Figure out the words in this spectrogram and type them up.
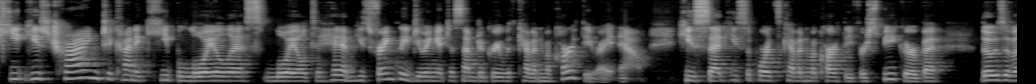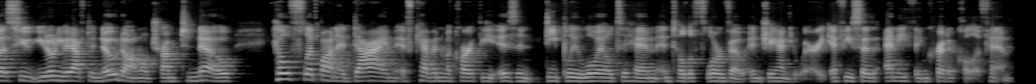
he, he's trying to kind of keep loyalists loyal to him. He's frankly doing it to some degree with Kevin McCarthy right now. He's said he supports Kevin McCarthy for Speaker, but those of us who you don't even have to know Donald Trump to know he'll flip on a dime if Kevin McCarthy isn't deeply loyal to him until the floor vote in January, if he says anything critical of him.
